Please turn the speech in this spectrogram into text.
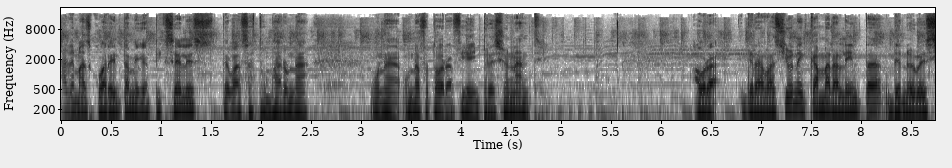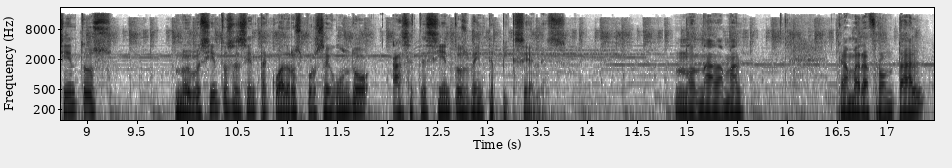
Además 40 megapíxeles te vas a tomar una, una, fotografía impresionante. Ahora, grabación en cámara lenta de 900, 960 cuadros por segundo a 720 píxeles. No, nada mal. Cámara frontal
